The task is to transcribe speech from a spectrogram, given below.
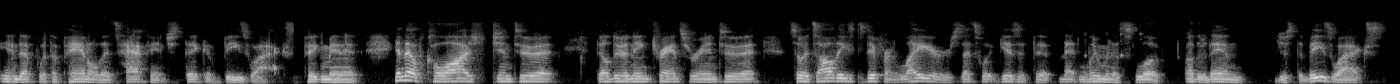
end up with a panel that's half inch thick of beeswax, pigmented, and they'll collage into it. They'll do an ink transfer into it. So it's all these different layers. That's what gives it the, that luminous look, other than just the beeswax.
